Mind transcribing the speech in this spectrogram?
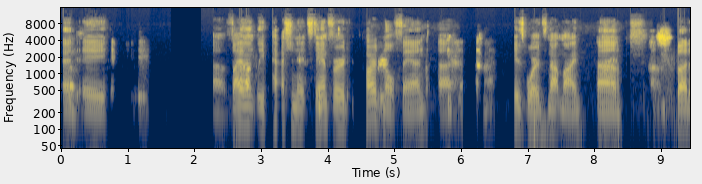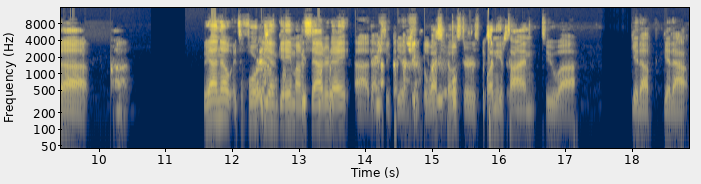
and a uh, violently passionate Stanford Cardinal fan. Uh, his words, not mine. Um, but uh, yeah, no, it's a 4 p.m. game on a Saturday. Uh, that should give the West Coasters plenty of time to uh, get up, get out,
